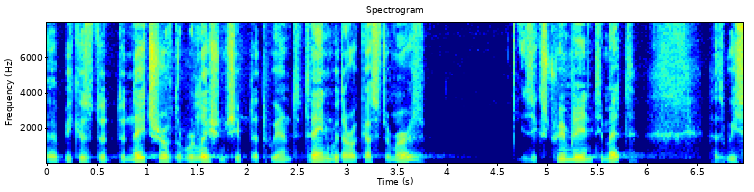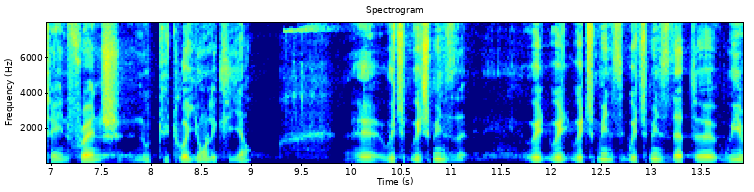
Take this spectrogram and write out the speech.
uh, because the, the nature of the relationship that we entertain with our customers is extremely intimate. As we say in French, nous tutoyons les clients, uh, which, which means that which, means, which means that uh, we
